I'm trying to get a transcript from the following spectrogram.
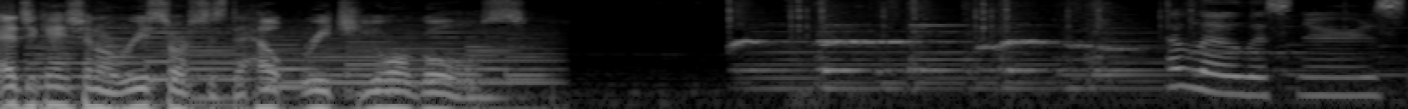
educational resources to help reach your goals. Hello, listeners.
